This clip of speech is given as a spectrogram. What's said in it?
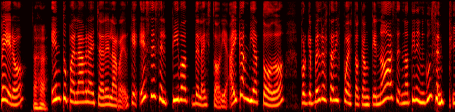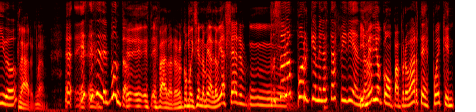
Pero Ajá. en tu palabra echaré la red, que ese es el pivot de la historia. Ahí cambia todo porque Pedro está dispuesto que aunque no, hace, no tiene ningún sentido, Claro, claro. eh, es- ese es el punto. Eh, Es, es bárbaro. Como diciendo, mira, lo voy a hacer. mm, Solo porque me lo estás pidiendo. Y medio como para probarte después que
